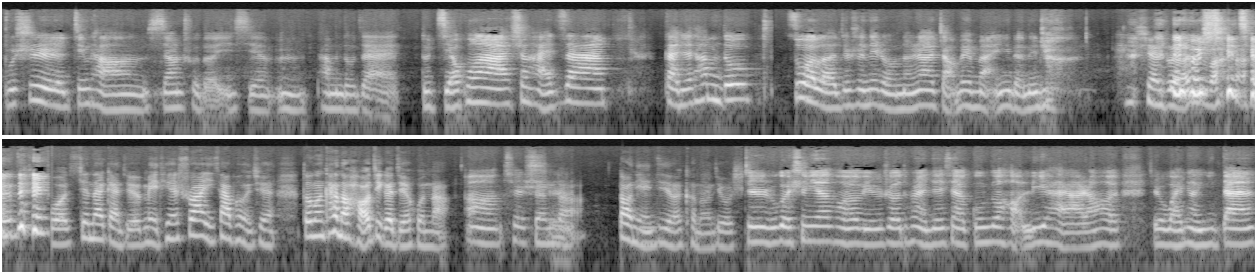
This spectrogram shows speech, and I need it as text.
不是经常相处的一些，嗯，他们都在都结婚啊，生孩子啊，感觉他们都做了就是那种能让长辈满意的那种。选择了是吧？事情对，我现在感觉每天刷一下朋友圈，都能看到好几个结婚的。嗯，确实，真的到年纪了，可能就是就是，如果身边的朋友，比如说突然间现在工作好厉害啊，然后就是完成一单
